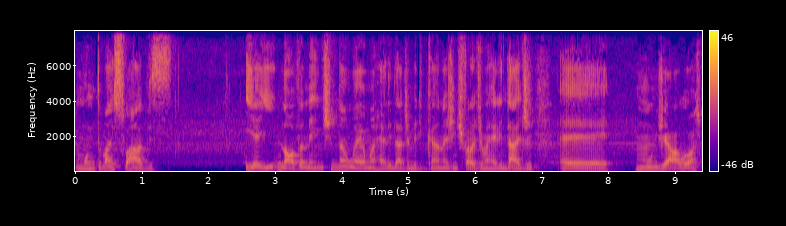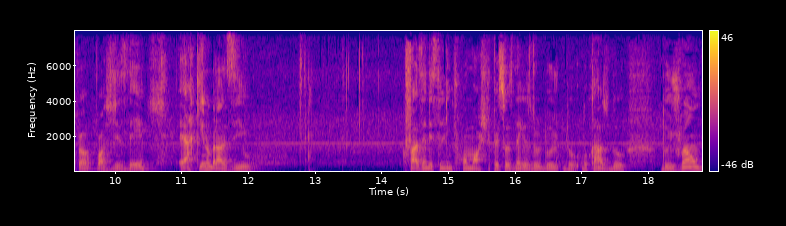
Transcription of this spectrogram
muito mais suaves. E aí, novamente, não é uma realidade americana, a gente fala de uma realidade é, mundial, eu acho que eu posso dizer. É, aqui no Brasil, fazendo esse link com a morte de pessoas negras do, do, do, do caso do, do João,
